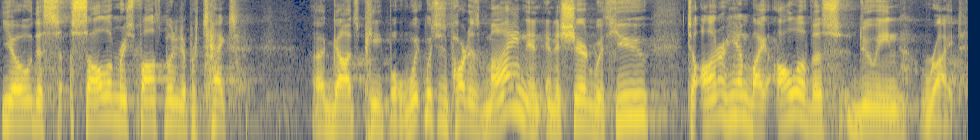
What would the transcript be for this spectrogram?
you know, this solemn responsibility to protect uh, God's people, which is part of mine and, and is shared with you to honor Him by all of us doing right.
